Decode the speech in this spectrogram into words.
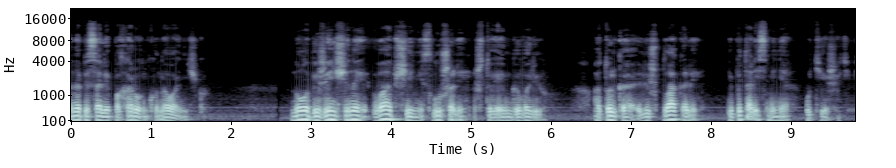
написали похоронку на Ванечку. Но обе женщины вообще не слушали, что я им говорю, а только лишь плакали и пытались меня утешить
